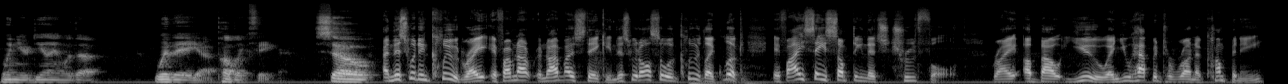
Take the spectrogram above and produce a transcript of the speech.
when you're dealing with a with a uh, public figure. So And this would include, right? If I'm not not mistaken, this would also include, like, look, if I say something that's truthful, right, about you, and you happen to run a company,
